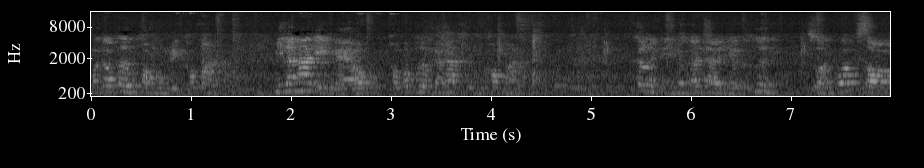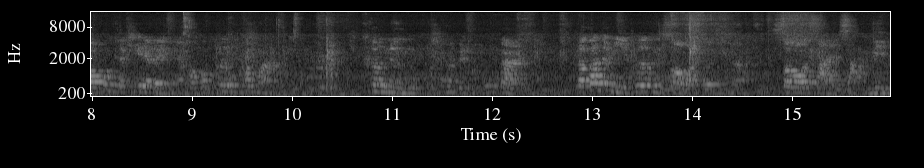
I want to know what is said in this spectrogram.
มันก็เพิ่มของวงเล็กเข้ามา มีระนาดเอกแล้วเขาก็เพิ่มระนาดทุนเข้ามา เครื่องดนตรีมันก็จะเยอะขึ้น ส่วนพวกซอพวกจะเคอะไรเงี้ยเขาก็เพิ่มเข้ามา เครื่องหนึ่งให้มันเป็นคู่กัน แล้วก็จะมีเพิ่มซอตัวนี้มาซอสายสามบิต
